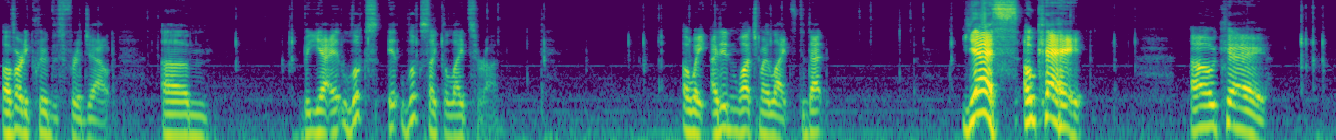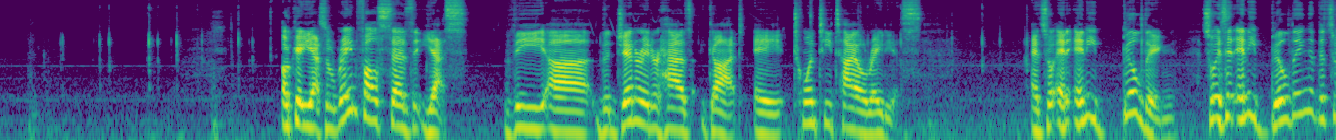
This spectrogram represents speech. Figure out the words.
Oh, I've already cleared this fridge out. Um, but yeah, it looks it looks like the lights are on. Oh wait, I didn't watch my lights. Did that? Yes. Okay. Okay. Okay. Yeah. So rainfall says that yes, the uh, the generator has got a 20 tile radius, and so at any building. So is it any building that's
